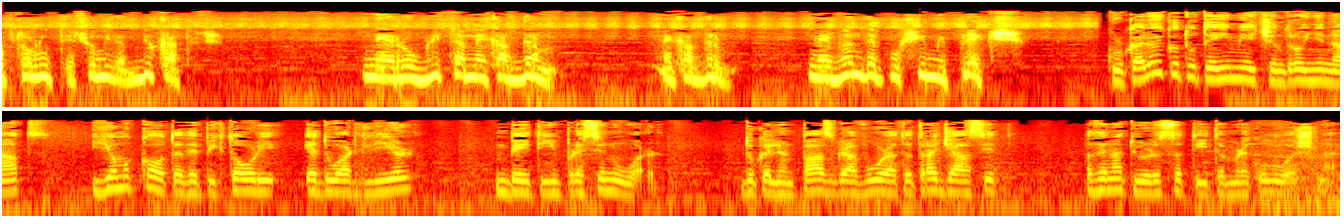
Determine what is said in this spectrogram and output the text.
absolute shumica dykatëshe, me rrugica me kaldrëm, me kaldrëm, me vende pushimi pleksh. Kur kaloi këtu tejmi e qëndroi një natë, jo më kot edhe piktori Eduard Lir mbeti impresionuar, duke lënë pas gravura të Tragjasit, dhe natyrës së tij të mrekullueshme.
